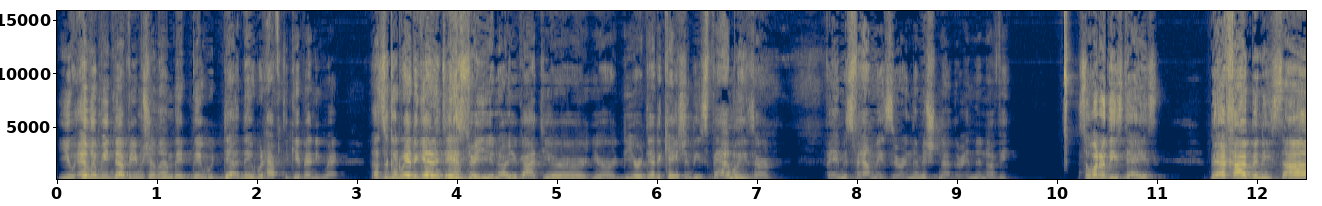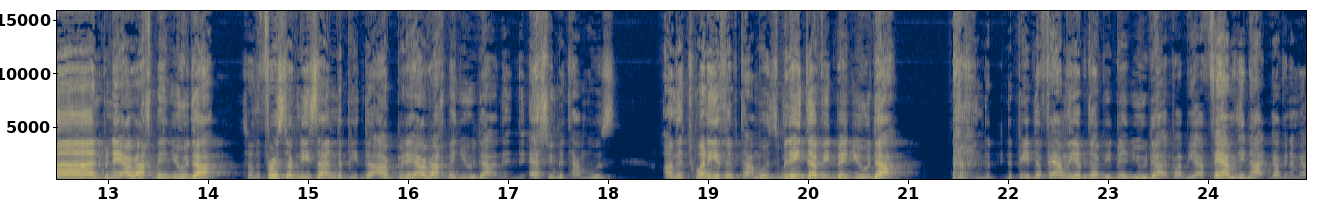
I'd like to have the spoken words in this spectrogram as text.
you they, they would they would have to give anyway. That's a good way to get into history. You know, you got your your your dedication. These families are famous families. They're in the Mishnah. They're in the Navi. So one of these days, Be'echad ben Nisan b'nei Arach ben Yehuda. So on the first of Nisan, the, the b'nei Arach ben Yehuda, the Esrim betamuz. On the twentieth of Tammuz, b'nei David ben Yehuda. the, the, the, family of David ben Yehuda, probably a family, not David Amelech,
